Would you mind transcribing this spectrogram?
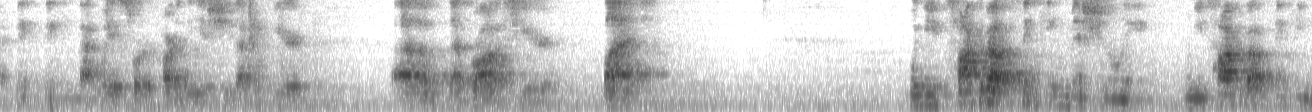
I think thinking that way is sort of part of the issue that we're here, uh, that brought us here. But when you talk about thinking missionally, when you talk about thinking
